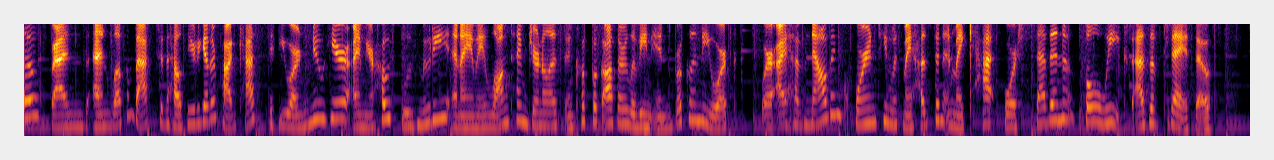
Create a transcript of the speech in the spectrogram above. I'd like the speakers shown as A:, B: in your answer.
A: Hello, friends, and welcome back to the Healthier Together podcast. If you are new here, I'm your host, Liz Moody, and I am a longtime journalist and cookbook author living in Brooklyn, New York, where I have now been quarantined with my husband and my cat for seven full weeks as of today. So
